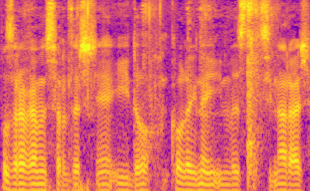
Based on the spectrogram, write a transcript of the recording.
Pozdrawiamy serdecznie i do kolejnej inwestycji. Na razie.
